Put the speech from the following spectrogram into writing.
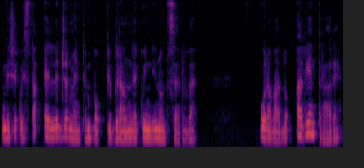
Invece questa è leggermente un po più grande quindi non serve. Ora vado a rientrare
